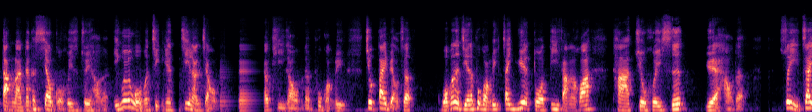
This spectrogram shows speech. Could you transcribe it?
当然那个效果会是最好的。因为我们今天既然讲我们要提高我们的曝光率，就代表着我们的节的曝光率在越多地方的话，它就会是越好的。所以在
